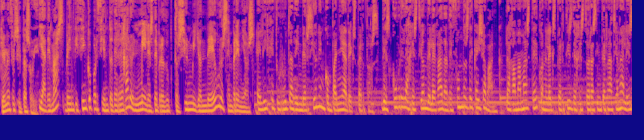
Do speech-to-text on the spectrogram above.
¿Qué necesitas hoy? Y además, 25% de regalo en miles de productos y un millón de euros en premios. Elige tu ruta de inversión en compañía de expertos. Descubre la gestión delegada de fondos de CaixaBank, la gama Master con el expertise de gestoras internacionales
